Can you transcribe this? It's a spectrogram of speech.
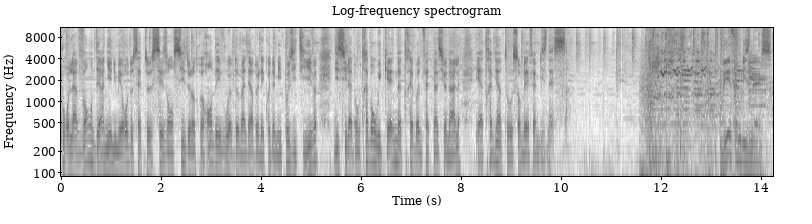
pour l'avant-dernier numéro de cette saison 6 de notre rendez-vous hebdomadaire de l'économie positive. D'ici là donc très bon week-end, très bonne fête nationale et à très bientôt sur BFM Business. BFM Business,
